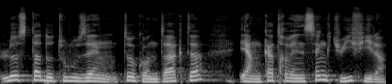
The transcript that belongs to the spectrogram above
le stade toulousain te contacte, et en 85, tu y files.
